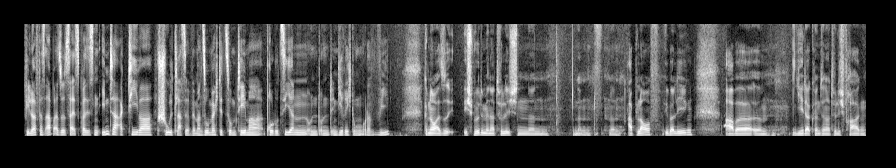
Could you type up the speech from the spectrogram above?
wie läuft das ab? Also das heißt quasi, es ist ein interaktiver Schulklasse, wenn man so möchte, zum Thema Produzieren und, und in die Richtung oder wie? Genau, also ich würde mir natürlich einen einen, einen, Ablauf überlegen. Aber ähm, jeder könnte natürlich fragen,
